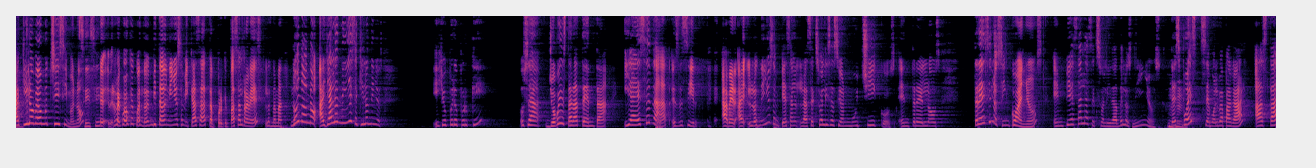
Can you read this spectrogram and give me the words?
aquí lo veo muchísimo, ¿no? Sí, sí. Eh, recuerdo que cuando he invitado niños a mi casa, porque pasa al revés, las mamás, no, no, no, allá las niñas, aquí los niños. Y yo, ¿pero por qué? O sea, yo voy a estar atenta y a esa edad, es decir, a ver, hay- los niños empiezan la sexualización muy chicos, entre los 3 y los 5 años empieza la sexualidad de los niños. Después se vuelve a pagar hasta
